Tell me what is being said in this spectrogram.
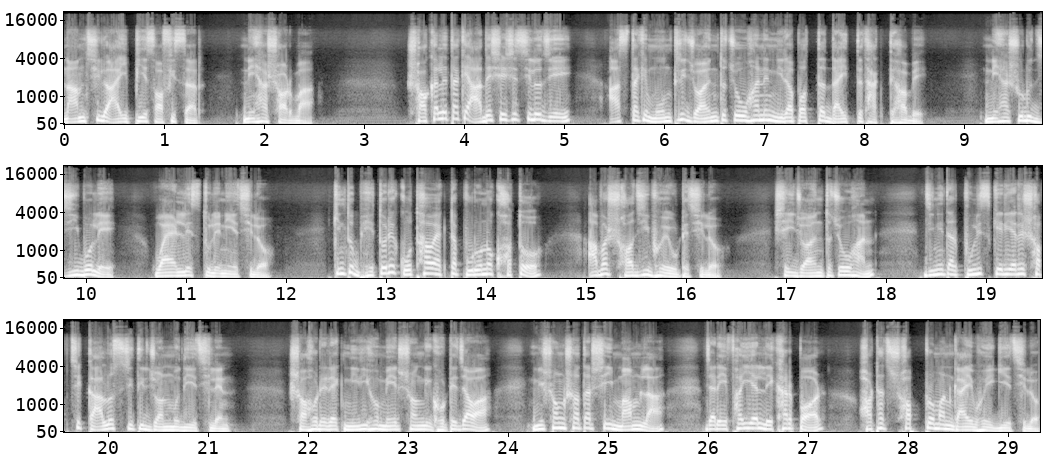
নাম ছিল আইপিএস অফিসার, নেহা শর্মা। সকালে তাকে আদেশ এসেছিল যে আজ তাকে মন্ত্রী জয়ন্ত চৌহানের নিরাপত্তার দায়িত্বে থাকতে হবে। নেহা শুরু জি বলে ওয়্যারলেস তুলে নিয়েছিল। কিন্তু ভেতরে কোথাও একটা পুরনো ক্ষত আবার সজীব হয়ে উঠেছিল। সেই জয়ন্ত চৌহান, যিনি তার পুলিশ কেরিয়ারের সবচেয়ে কালো স্মৃতির জন্ম দিয়েছিলেন। শহরের এক নিরীহ মেয়ের সঙ্গে ঘটে যাওয়া নৃশংসতার সেই মামলা, যার এফআইআর লেখার পর হঠাৎ সব প্রমাণ গায়েব হয়ে গিয়েছিল।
